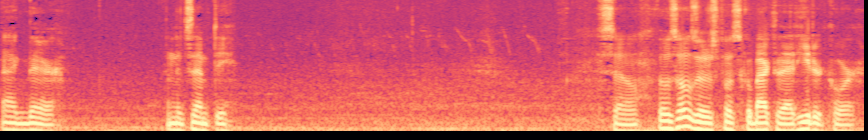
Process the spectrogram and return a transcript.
back there and it's empty. So those hoses are supposed to go back to that heater core.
